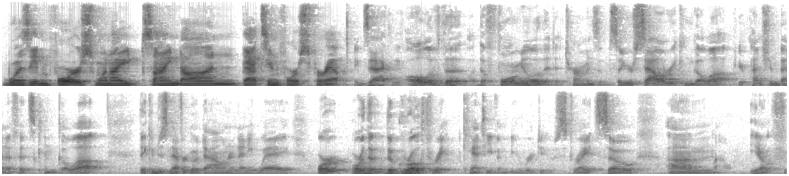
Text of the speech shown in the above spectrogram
was in force when I signed on, that's in force forever. Exactly. All of the the formula that determines them. So your salary can go up, your pension benefits can go up. They can just never go down in any way, or or the, the growth rate can't even be reduced, right? So, um, you know, f-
